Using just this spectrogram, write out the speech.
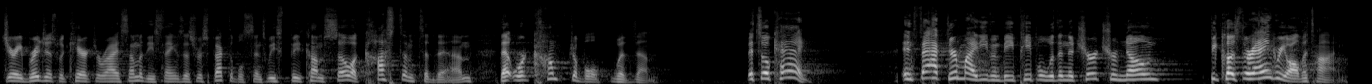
Jerry Bridges would characterize some of these things as respectable sins. We've become so accustomed to them that we're comfortable with them. It's okay. In fact, there might even be people within the church who are known because they're angry all the time.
